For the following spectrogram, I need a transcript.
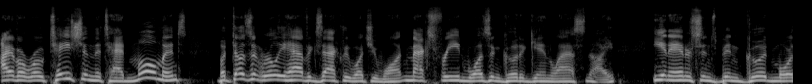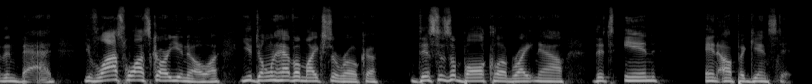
I have a rotation that's had moments, but doesn't really have exactly what you want. Max Fried wasn't good again last night. Ian Anderson's been good more than bad. You've lost Huascar Ynoa. You don't have a Mike Soroka. This is a ball club right now that's in and up against it.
